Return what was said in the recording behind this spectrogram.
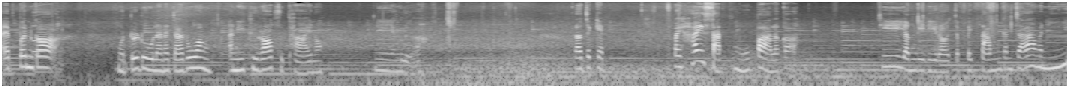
แอปเปิลก็หมดฤดูแล้วนะจ๊ะร่วง อันนี้คือรอบสุดท้ายเนาะ เราจะเก็บไปให้สัตว์หมูป่าแล้วก็ ที่ยังดีๆ เราจะไปตำกันจ้าวันนี้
